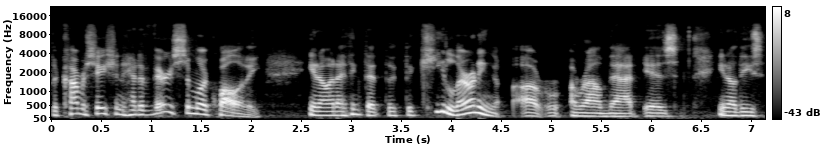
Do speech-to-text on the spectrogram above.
the conversation had a very similar quality. You know, and I think that the, the key learning uh, around that is, you know, these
